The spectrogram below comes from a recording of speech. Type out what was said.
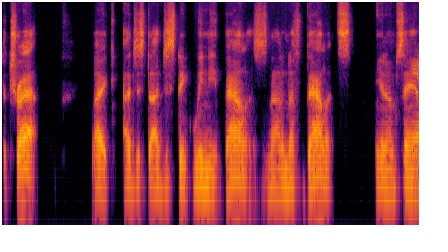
the trap like i just i just think we need balance. There's not enough balance you know what i'm saying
